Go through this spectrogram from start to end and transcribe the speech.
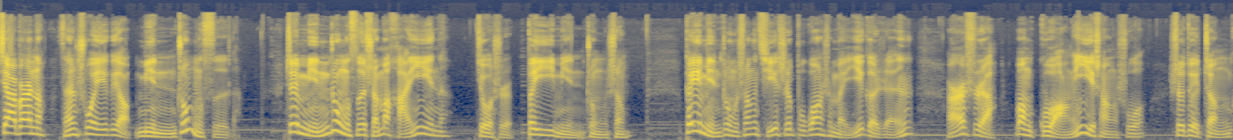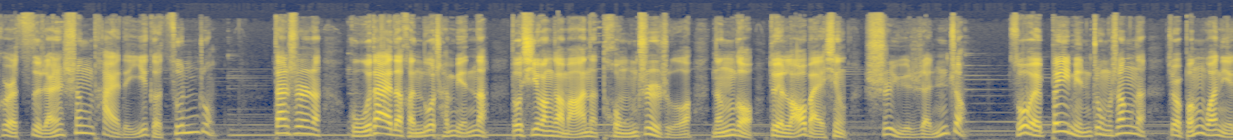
下边呢，咱说一个叫悯众司的。这悯众司什么含义呢？就是悲悯众生。悲悯众生其实不光是每一个人，而是啊，往广义上说，是对整个自然生态的一个尊重。但是呢，古代的很多臣民呢，都希望干嘛呢？统治者能够对老百姓施予仁政。所谓悲悯众生呢，就是甭管你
